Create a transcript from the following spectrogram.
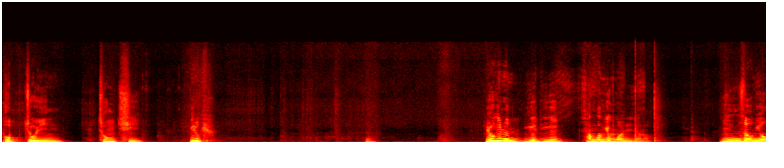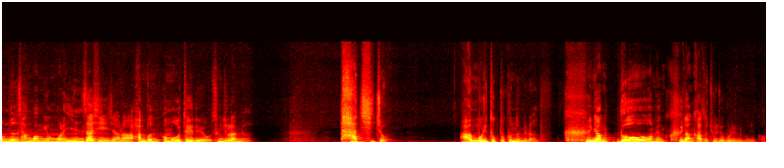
법조인, 정치, 이렇게. 여기는 이게, 이게 상관경관이잖아. 인성이 없는 상관경관은 인사신이잖아. 한번, 그러면 어떻게 돼요? 승질나면. 다 지죠. 아무리 똑똑한 놈이라도. 그냥 너 하면 그냥 가서 조져버리는 거니까.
